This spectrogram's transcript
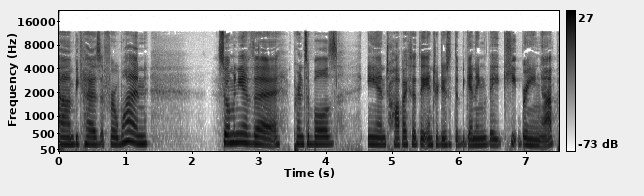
um, because for one so many of the principles and topics that they introduce at the beginning they keep bringing up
